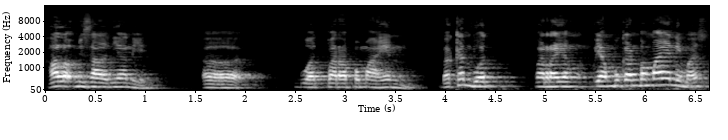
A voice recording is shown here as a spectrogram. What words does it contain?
kalau misalnya nih eh, buat para pemain, bahkan buat para yang yang bukan pemain nih, Mas.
